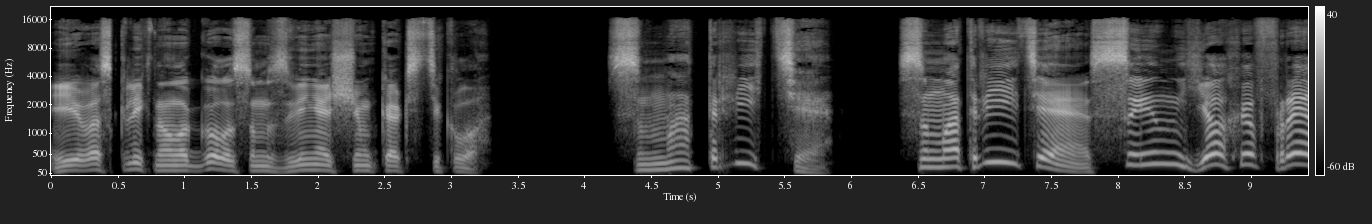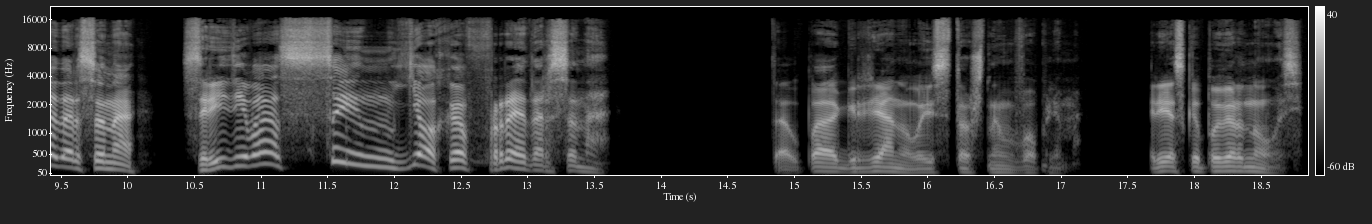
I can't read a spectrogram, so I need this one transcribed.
и воскликнула голосом, звенящим как стекло. «Смотрите! Смотрите! Сын Йоха Фредерсона! Среди вас сын Йоха Фредерсона!» Толпа грянула истошным воплем. Резко повернулась.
